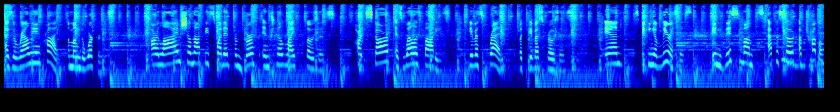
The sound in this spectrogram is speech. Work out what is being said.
as a rallying cry among the workers. Our lives shall not be sweated from birth until life closes. Hearts starve as well as bodies. Give us bread, but give us roses. And speaking of lyricists, in this month's episode of Trouble,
